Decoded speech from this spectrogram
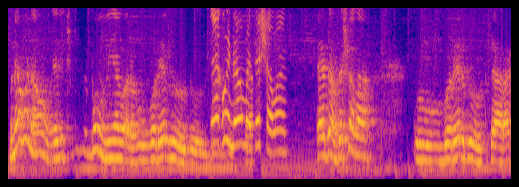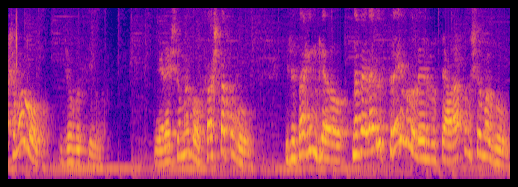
Mas não é ruim não, ele tipo, bonzinho agora. O goleiro do. do não é ruim não, mas deixa lá. É, não, deixa lá. O goleiro do, Ceará chama gol, Diogo Silva. E ele chama gol, só está pro gol. E você sabe quem que é o. Na verdade, os três goleiros do Ceará são chama gol.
